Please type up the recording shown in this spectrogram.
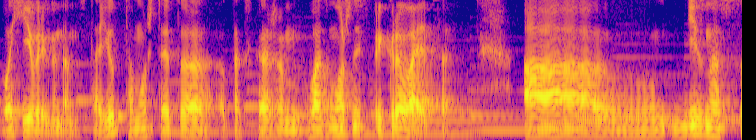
плохие времена настают, потому что это, так скажем, возможность прикрывается. А бизнес,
